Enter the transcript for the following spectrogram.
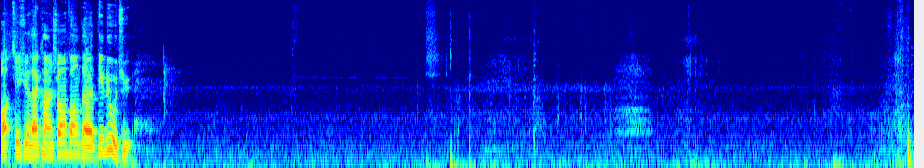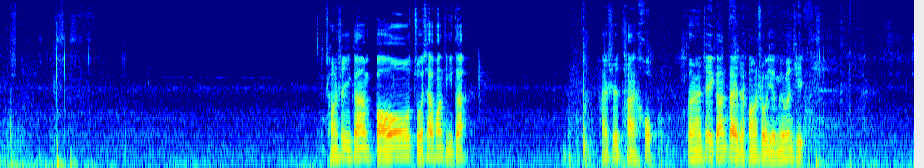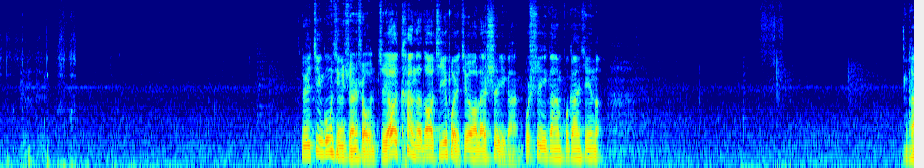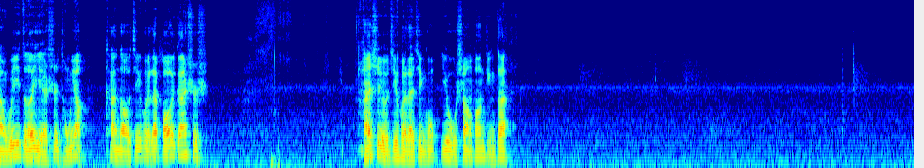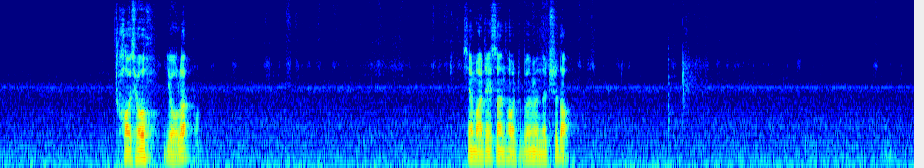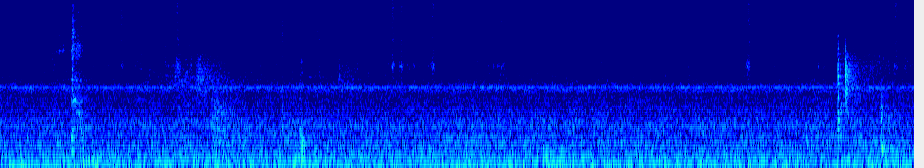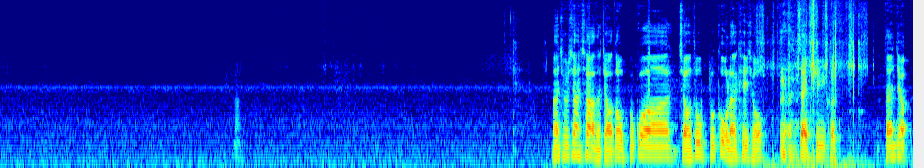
好，继续来看双方的第六局。尝试一杆保左下方底带，还是太厚。当然，这杆带着防守也没问题。对于进攻型选手，只要看得到机会，就要来试一杆，不试一杆不甘心的。你看，吴一泽也是同样看到机会来保一杆试试。还是有机会来进攻，右上方顶带，好球，有了。先把这三套稳稳的吃到。篮球向下的角度，不过角度不够来 K 球，再吃一颗单叫。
